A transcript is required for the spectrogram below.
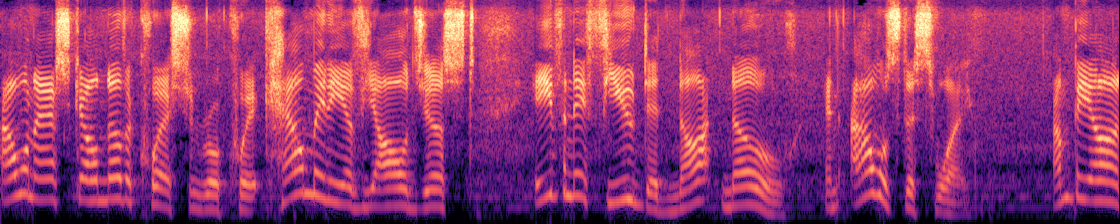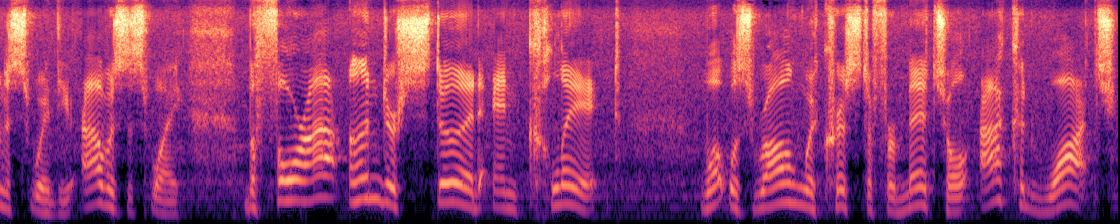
I, want to ask y'all another question real quick. How many of y'all just, even if you did not know, and I was this way, I'm be honest with you, I was this way. Before I understood and clicked what was wrong with Christopher Mitchell, I could watch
